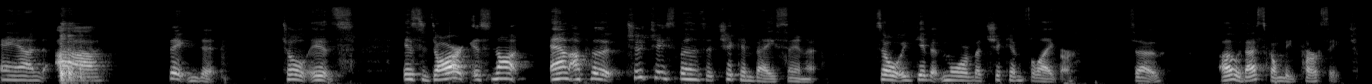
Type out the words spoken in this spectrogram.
and I thickened it till it's it's dark. It's not, and I put two teaspoons of chicken base in it, so it would give it more of a chicken flavor. So, oh, that's gonna be perfect.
